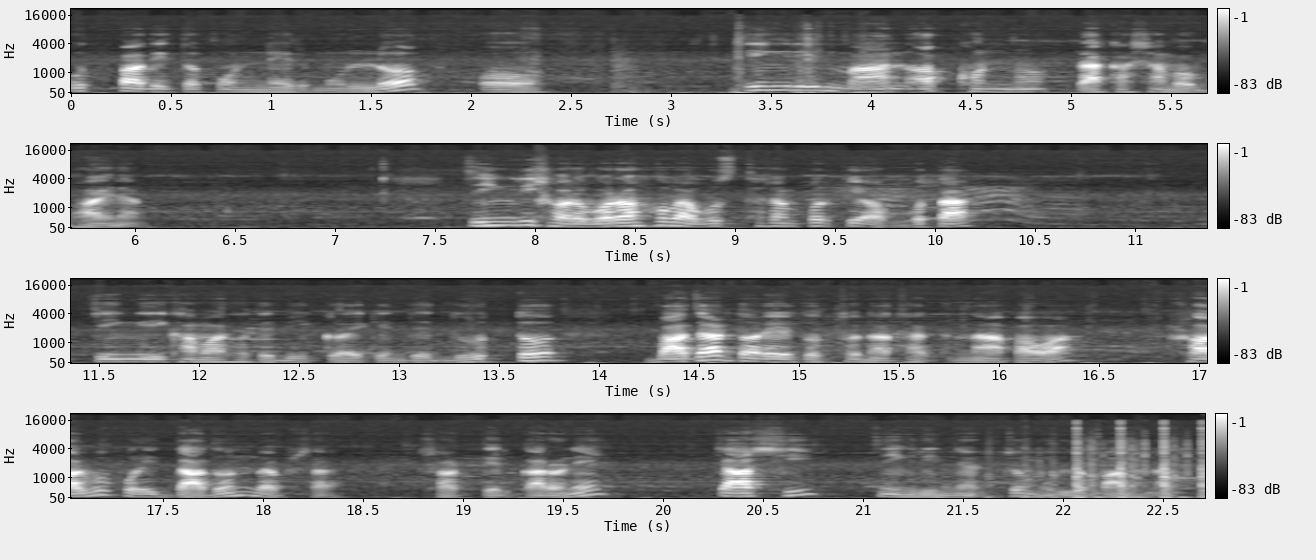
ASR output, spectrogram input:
উৎপাদিত পণ্যের মূল্য ও চিংড়ির মান অক্ষুণ্ণ রাখা সম্ভব হয় না। চিংড়ি সরবরাহ ব্যবস্থা সম্পর্কে অজ্ঞতা, চিংড়ি খামার হতে বিক্রয় কেন্দ্রের দূরত্ব, বাজার দরের তথ্য না থাক, না পাওয়া, সর্বোপরি দাদন ব্যবসা শর্তের কারণে চাষি চিংড়ির ন্যায্য মূল্য পান না।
